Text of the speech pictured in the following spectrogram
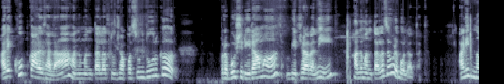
अरे खूप काळ झाला हनुमंताला तुझ्यापासून दूर कर. प्रभू श्रीराम विचारांनी हनुमंताला जवळ बोलावतात आणि न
